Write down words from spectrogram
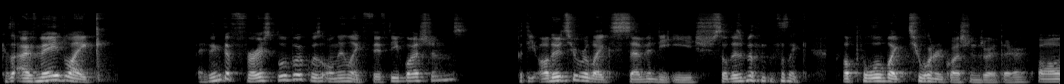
because I've made like I think the first blue book was only like fifty questions, but the other two were like seventy each. So there's been like a pool of like two hundred questions right there. Um,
